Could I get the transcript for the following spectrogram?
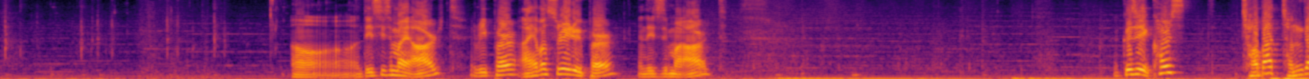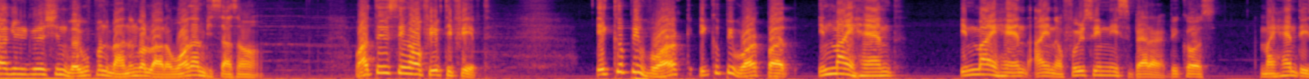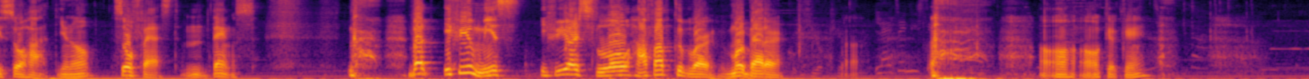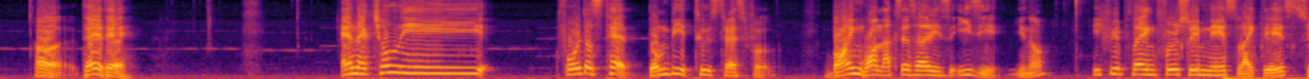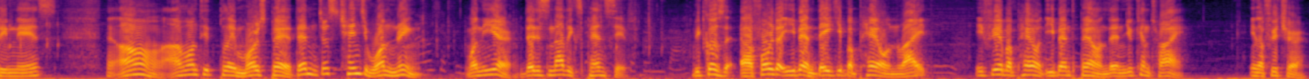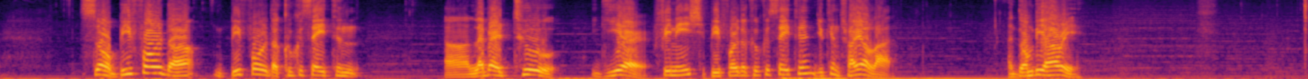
Uh, this is my art Reaper. I have a three Reaper, and this is my art. 그지 컬스 저밭 전각 읽으신 외국분들 많은 걸로 알아. 원한 비싸서. What do you think of 50-50? It could be work. It could be work, but in my hand, in my hand, I know full swim is better because my hand is so hot. You know, so fast. Mm, thanks. but if you miss if you are slow, half up could work more better. 어, 어, 오케이 오케이. 어, 돼 돼. And actually, for the stat, don't be too stressful. Buying one accessory is easy, you know. If you're playing full swimness like this, swimness, then, oh, I want to play more speed, then just change one ring, one year. That is not expensive. Because uh, for the event they give a peon right? If you have a peon event peon then you can try in the future. So before the before the cuckoo satan uh, level 2 gear finish before the cuckoo satan you can try a lot. And don't be hurry.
